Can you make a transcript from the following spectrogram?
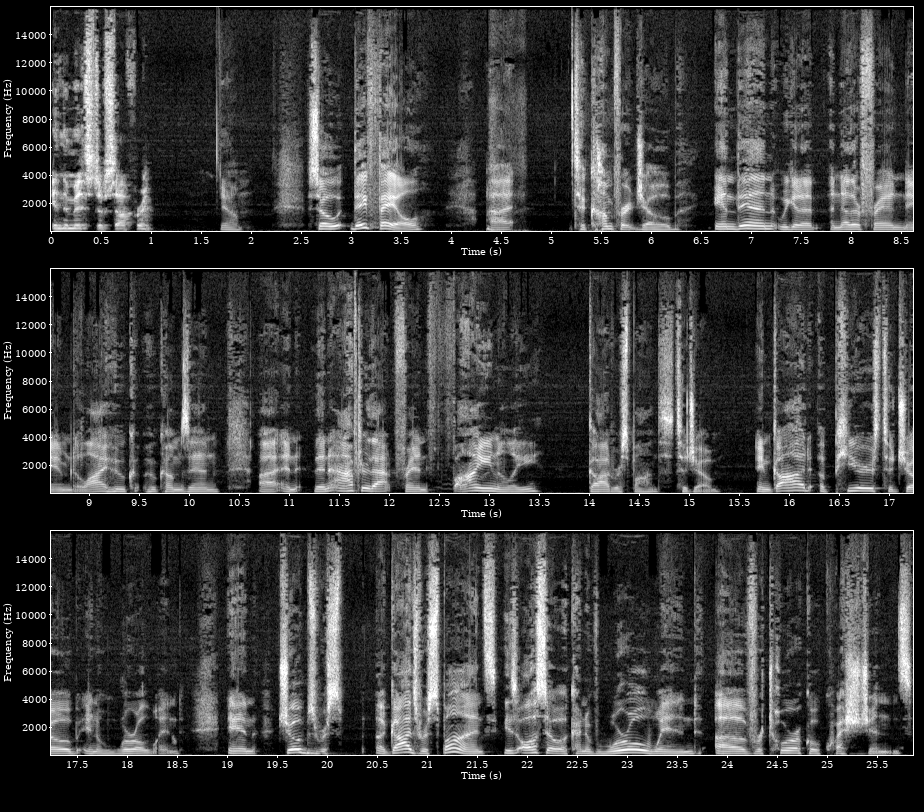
in the midst of suffering. Yeah. So they fail uh, to comfort Job. And then we get a, another friend named Elihu who comes in. Uh, and then after that friend, finally, God responds to Job. And God appears to Job in a whirlwind. And Job's res- uh, God's response is also a kind of whirlwind of rhetorical questions.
